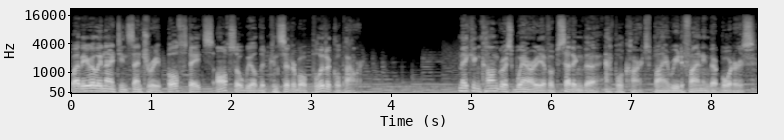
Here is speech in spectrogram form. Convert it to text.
By the early 19th century, both states also wielded considerable political power, making Congress wary of upsetting the apple cart by redefining their borders.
